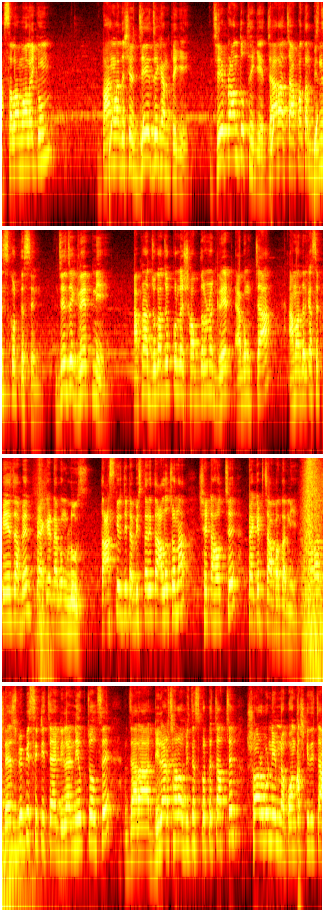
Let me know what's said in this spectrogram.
আসসালামু আলাইকুম। বাংলাদেশের যে যেখান থেকে, যে প্রান্ত থেকে যারা চা পাতার বিজনেস করতেছেন, যে যে গ্রেড নিয়ে, আপনারা যোগাযোগ করলে সব ধরনের গ্রেড এবং চা আমাদের কাছে পেয়ে যাবেন প্যাকেট এবং লুজ তো আজকের যেটা বিস্তারিত আলোচনা, সেটা হচ্ছে প্যাকেট চা পাতা নিয়ে। সারা দেশব্যাপী সিটি চায়ের ডিলার নিয়োগ চলছে, যারা ডিলার ছাড়াও বিজনেস করতে চাচ্ছেন, সর্বনিম্ন পঞ্চাশ কেজি চা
